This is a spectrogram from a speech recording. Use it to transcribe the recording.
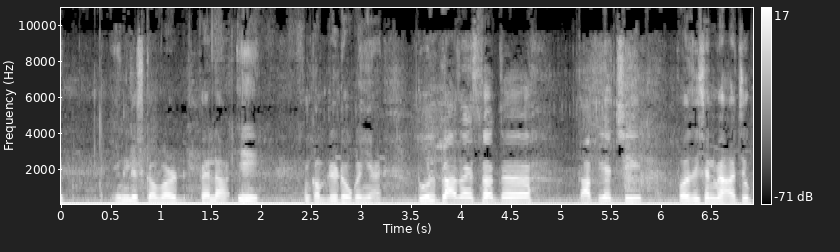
एक इंग्लिश का वर्ड पहला ए कंप्लीट हो गई है। टूल प्लाजा इस वक्त काफ़ी अच्छी पोजीशन में आ चुक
